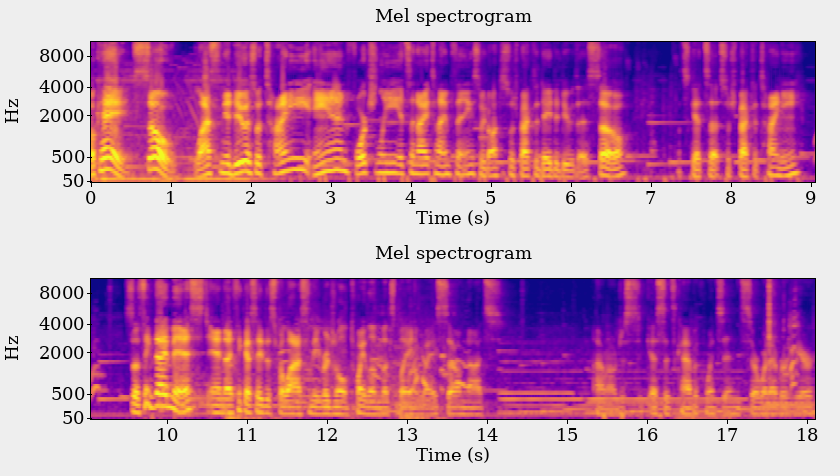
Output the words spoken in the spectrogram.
Okay, so last thing to do is with Tiny, and fortunately it's a nighttime thing, so we don't have to switch back to day to do this. So let's get to switch back to Tiny. So the thing that I missed, and I think I saved this for last in the original 2011 Let's Play anyway, so I'm not I don't know, just guess it's kind of a coincidence or whatever here.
